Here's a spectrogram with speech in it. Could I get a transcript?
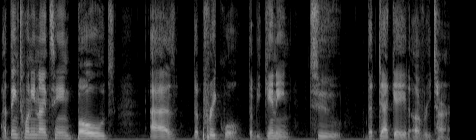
I think 2019 bodes as the prequel, the beginning to the decade of return.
